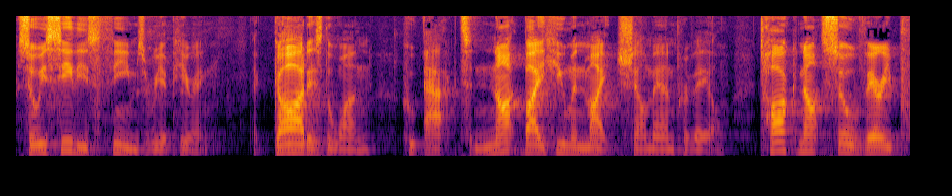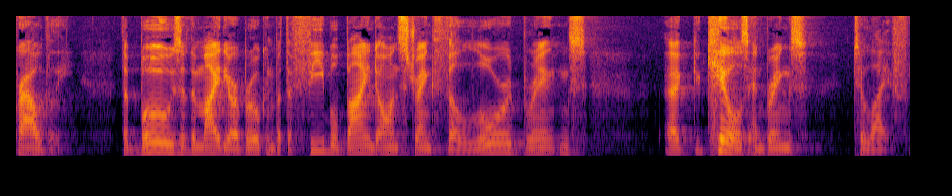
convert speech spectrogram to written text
So we see these themes reappearing that God is the one who acts, not by human might shall man prevail. Talk not so very proudly. The bows of the mighty are broken, but the feeble bind on strength. The Lord brings, uh, kills and brings to life.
